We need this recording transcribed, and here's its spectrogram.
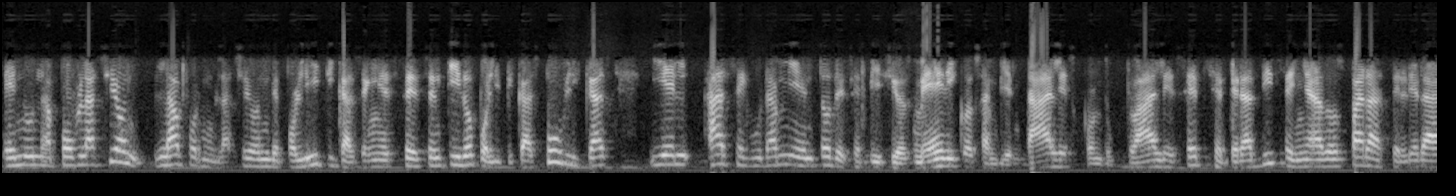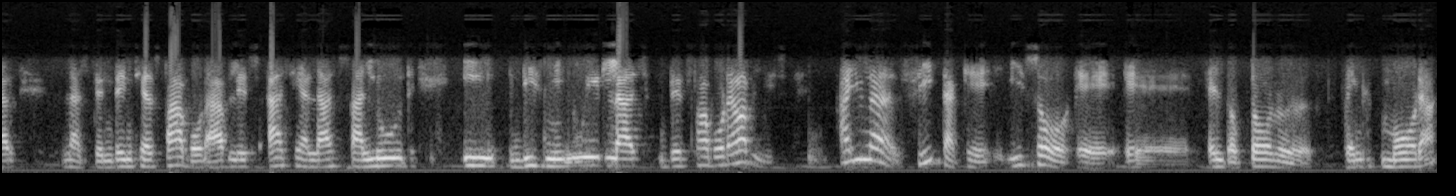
en una población, la formulación de políticas en este sentido, políticas públicas, y el aseguramiento de servicios médicos, ambientales, conductuales, etcétera, diseñados para acelerar las tendencias favorables hacia la salud y disminuir las desfavorables. Hay una cita que hizo eh, eh, el doctor Mora,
